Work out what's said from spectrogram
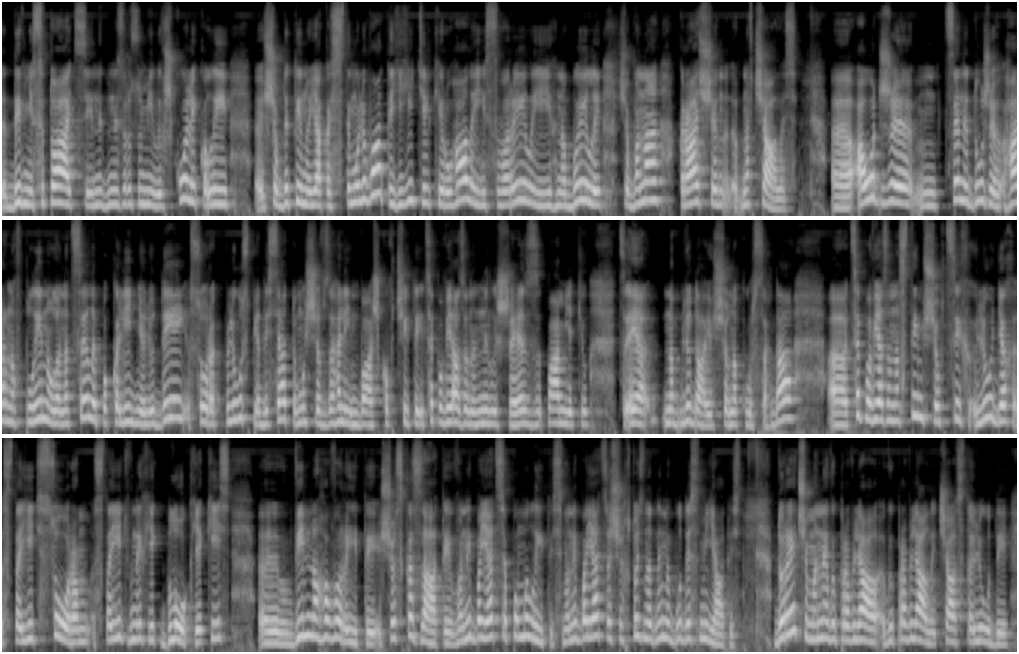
дивні ситуації, незрозумілі в школі, коли, е, щоб дитину якось стимулювати, її тільки ругали, її сварили, її гнабили, щоб вона краще навчалась. Е, а отже, це не дуже гарно вплинуло на ціле покоління людей 40 плюс 50, тому що взагалі їм важко вчити. І це пов'язане не лише з пам'яттю. Це я наблюдаю, що на курсах. Да? Е, це пов'язано з тим, що в цих людях стоїть сором, стоїть в них як блок якийсь е, вільно говорити, що сказати. Вони бояться помилитись, вони бояться, що хтось над ними буде сміятись. До речі, мене виправляли, виправляли часто люди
